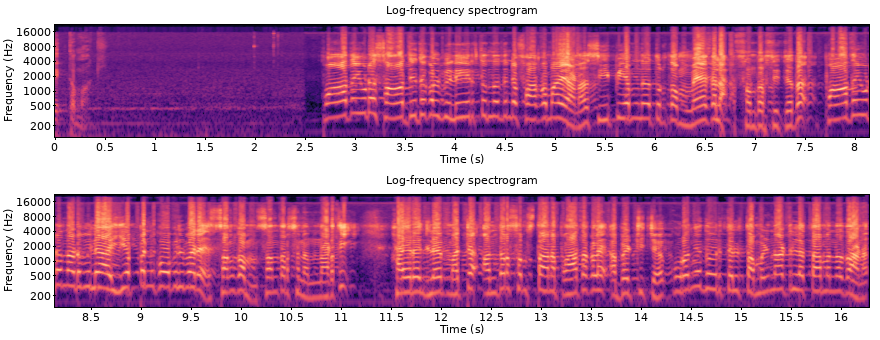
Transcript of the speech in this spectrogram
വ്യക്തമാക്കി. പാതയുടെ സാധ്യതകൾ വിലയിരുത്തുന്നതിന്റെ ഭാഗമായാണ് സി പി എം നേതൃത്വം മേഖല സന്ദർശിച്ചത്. പാതയുടെ നടുവിലെ അയ്യപ്പൻ കോവിൽ വരെ സംഘം സന്ദർശനം നടത്തി. ഹൈറേഞ്ചിലെ മറ്റ് അന്തർ സംസ്ഥാന പാതകളെ അപേക്ഷിച്ച് കുറഞ്ഞ ദൂരത്തിൽ തമിഴ്നാട്ടിലെത്താമെന്നതാണ്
